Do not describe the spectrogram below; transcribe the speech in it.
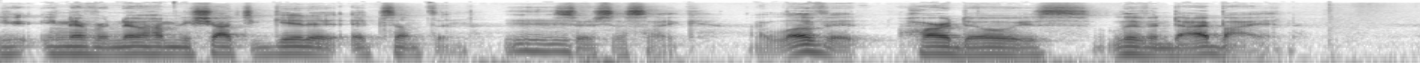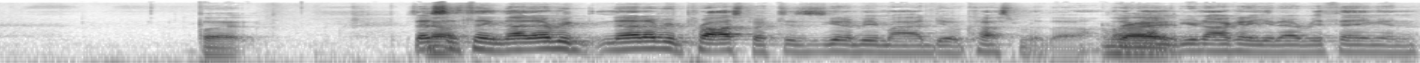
you, you never know how many shots you get at, at something. Mm-hmm. So it's just like I love it. Hard to always live and die by it. But That's Yeah. the thing. Not every not every prospect is going to be my ideal customer, though. Like Right. I'm, you're not going to get everything, and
